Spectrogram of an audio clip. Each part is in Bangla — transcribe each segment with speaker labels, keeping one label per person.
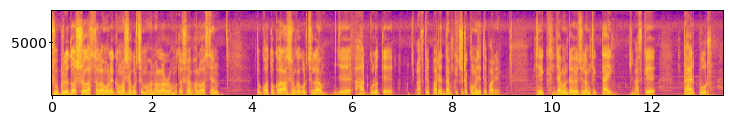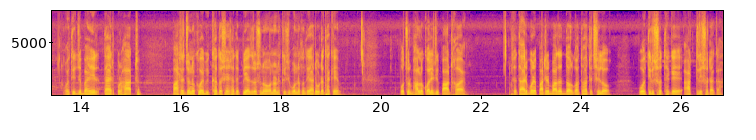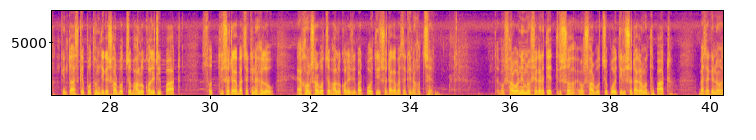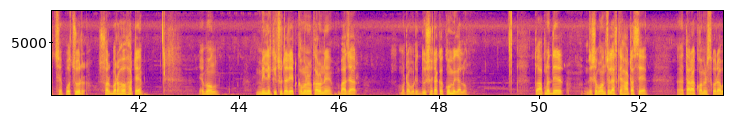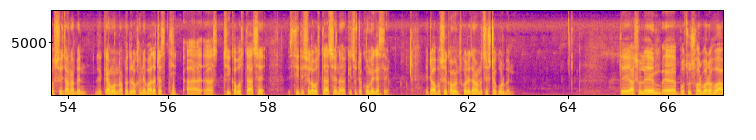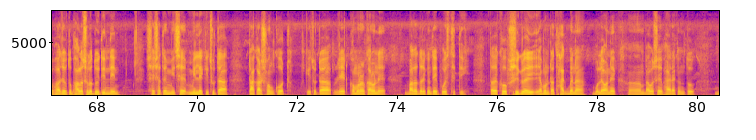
Speaker 1: সুপ্রিয় দর্শক, আসসালামু আলাইকুম। আশা করছি মহান আল্লাহর রহমতে সবাই ভালো আছেন। তো গতকাল আশঙ্কা করছিলাম যে হাটগুলোতে আজকে পাটের দাম কিছুটা কমে যেতে পারে। ঠিক যেমনটা ভেবেছিলাম ঠিক তাই। আজকে তাহেরপুর ঐতিহ্যবাহীর তাহেরপুর হাট পাটের জন্য খুবই বিখ্যাত, সেই সাথে পেঁয়াজ, রসুন ও অন্যান্য কৃষিপণ্য কিন্তু হাটে উঠে থাকে। প্রচুর ভালো কোয়ালিটির পাট হয়। তো তারপরে পাটের বাজার দর গত হাটে ছিল পঁয়ত্রিশশো থেকে আটত্রিশশো টাকা। কিন্তু আজকে প্রথম দিকে সর্বোচ্চ ভালো কোয়ালিটির পাট ছত্রিশশো টাকা বেচা কিনা হলেও এখন সর্বোচ্চ ভালো কোয়ালিটির পাট পঁয়ত্রিশশো টাকা বেচা কিনা হচ্ছে। এবং সর্বনিম্ন সেখানে তেত্রিশশো এবং সর্বোচ্চ পঁয়ত্রিশশো টাকার মধ্যে পাট বেচা কিনা হচ্ছে। প্রচুর সরবরাহ হাটে এবং মিলে কিছুটা রেট কমানোর কারণে বাজার মোটামুটি দুশো টাকা কমে গেল। তো আপনাদের যেসব অঞ্চলে আজকে হাট আছে তারা কমেন্টস করে অবশ্যই জানাবেন যে কেমন আপনাদের ওখানে বাজারটা ঠিক অবস্থা আছে, স্থিতিশীল অবস্থা আছে না কিছুটা কমে গেছে? এটা অবশ্যই কমেন্টস করে জানানোর চেষ্টা করবেন। তো আসলে প্রচুর সরবরাহ, আবহাওয়া যেহেতু ভালো ছিল দুই তিন দিন সেই সাথে মিছে, মিলে কিছুটা টাকার সংকট, কিছুটা রেট কমানোর কারণে বাজার দরে কিন্তু এই পরিস্থিতি। তবে খুব শীঘ্রই এমনটা থাকবে না বলে অনেক ব্যবসায়ী ভাইরা কিন্তু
